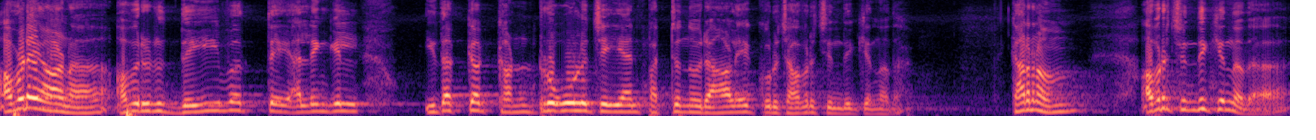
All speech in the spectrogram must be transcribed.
അവിടെയാണ് അവരൊരു ദൈവത്തെ അല്ലെങ്കിൽ ഇതൊക്കെ കൺട്രോൾ ചെയ്യാൻ പറ്റുന്ന ഒരാളെക്കുറിച്ച് അവർ ചിന്തിക്കുന്നത്. കാരണം അവർ ചിന്തിക്കുന്നത്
